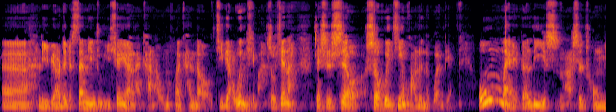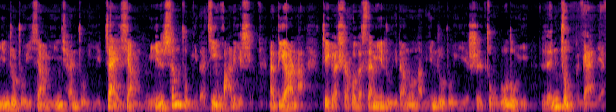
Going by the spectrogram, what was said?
呃，里边这个三民主义宣言来看呢，我们会看到几点问题嘛。首先呢，这是社社会进化论的观点。欧美的历史呢，是从民主主义向民权主义，再向民生主义的进化历史。那第二呢，这个时候的三民主义当中呢，民主主义是种族主义、人种的概念，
